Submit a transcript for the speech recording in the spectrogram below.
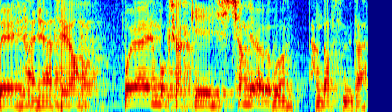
네, 안녕하세요. 뽀야의 행복 찾기 시청자 여러분, 반갑습니다.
